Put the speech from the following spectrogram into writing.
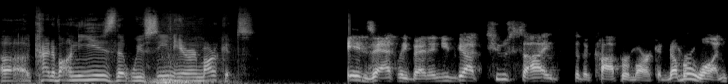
uh, kind of unease that we've seen here in markets Exactly, Ben. And you've got two sides to the copper market. Number one,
